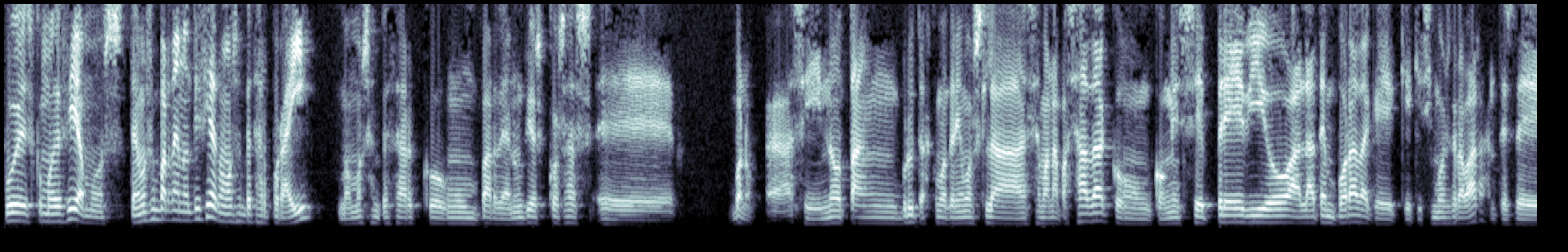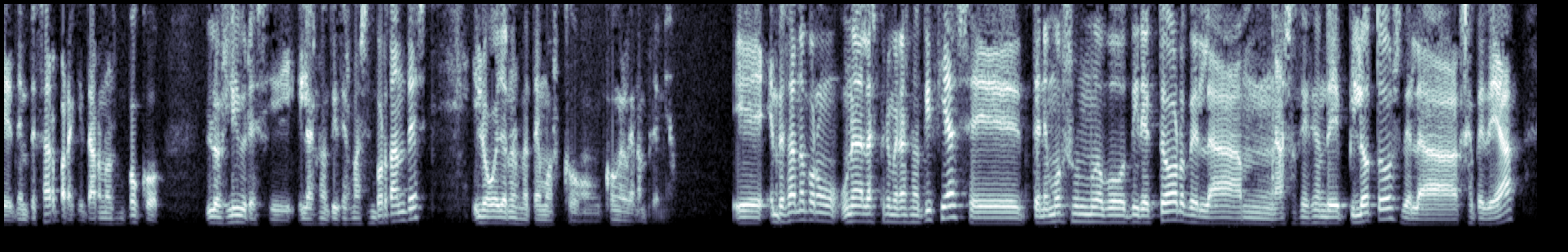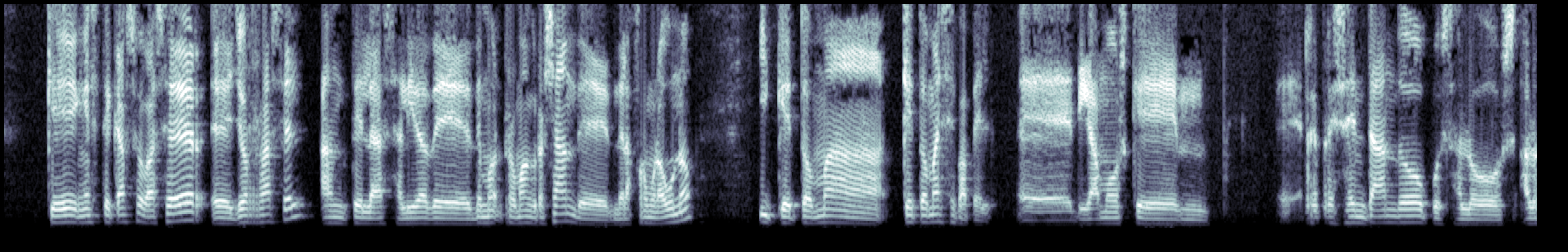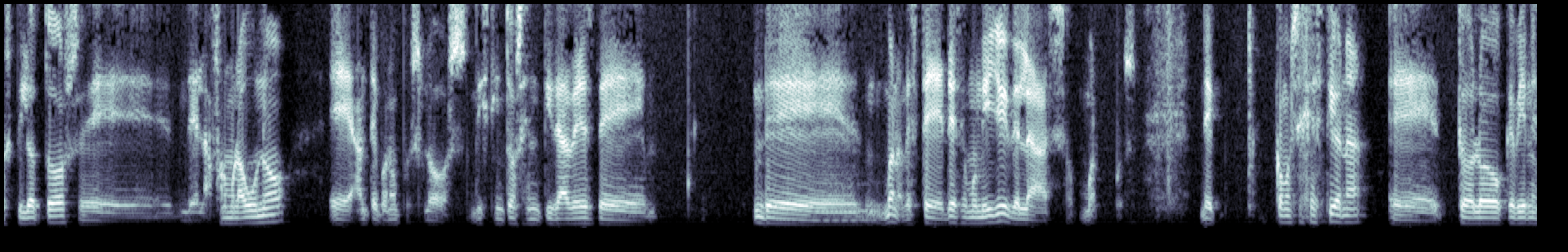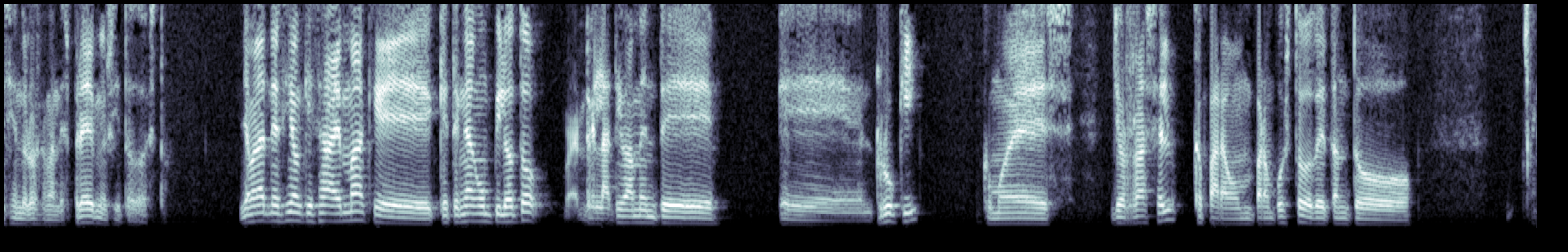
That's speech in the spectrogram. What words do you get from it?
Pues como decíamos, tenemos un par de noticias, vamos a empezar por ahí. Vamos a empezar con un par de anuncios, cosas, eh, bueno, así no tan brutas como teníamos la semana pasada, con, con ese previo a la temporada que, quisimos grabar antes de, de, empezar para quitarnos un poco los libres y, y, las noticias más importantes y luego ya nos metemos con, con el Gran Premio. Eh, empezando por una de las primeras noticias, eh, tenemos un nuevo director de la um, Asociación de Pilotos de la GPDA, que en este caso va a ser eh, George Russell ante la salida de, Romain Grosjean de, la Fórmula 1 y que toma, que toma ese papel. Digamos que representando pues, a, los, a los pilotos de la Fórmula 1 eh, ante bueno pues los distintos entidades de, de bueno de este, de este mundillo y de las bueno pues de cómo se gestiona eh, todo lo que viene siendo los grandes premios y todo esto. Llama la atención quizá Emma que, que tengan un piloto relativamente eh, rookie como es George Russell para un, para un puesto de tanto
